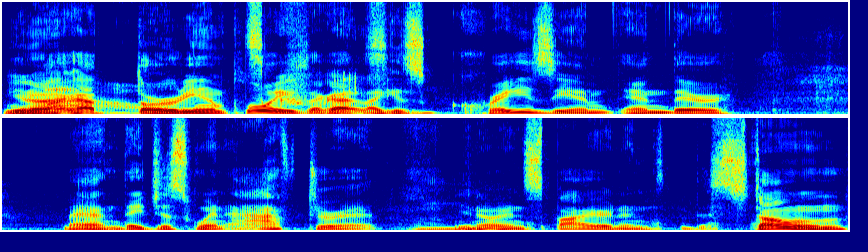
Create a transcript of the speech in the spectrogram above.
You know, I got 30 employees. I got like it's crazy, and and they're man, they just went after it. You know, inspired and the Stone.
